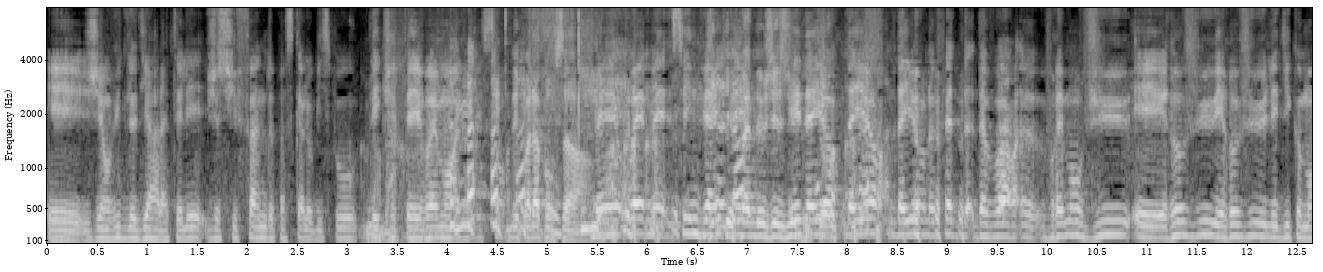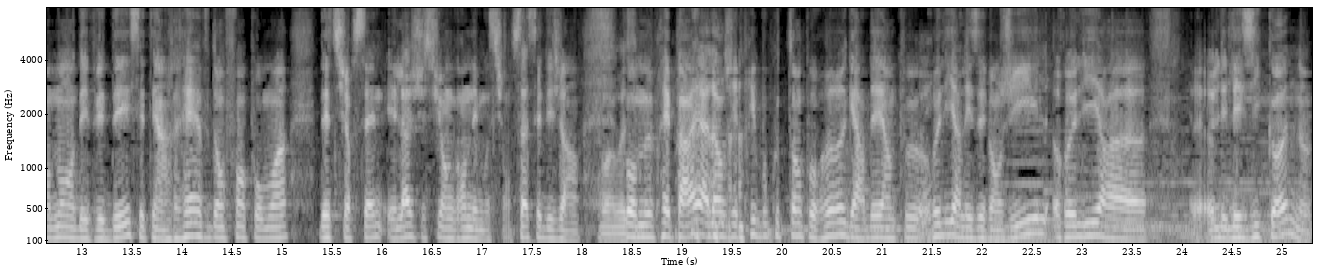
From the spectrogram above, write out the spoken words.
Et j'ai envie de le dire à la télé. Je suis fan de Pascal Obispo dès que j'étais vraiment adolescent. On n'est pas là pour ça. hein. Mais ouais, mais c'est une Qui vérité. est fan de Jésus Et d'ailleurs, d'ailleurs, d'ailleurs, le fait d'avoir euh, vraiment vu et revu et revu les Dix Commandements en DVD, c'était un rêve d'enfant pour moi d'être sur scène. Et là, je suis en grande émotion. Ça, c'est déjà Ouais, pour me préparer. Alors, j'ai pris beaucoup de temps pour regarder un peu, relire les Évangiles, relire euh, euh, les, les icônes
